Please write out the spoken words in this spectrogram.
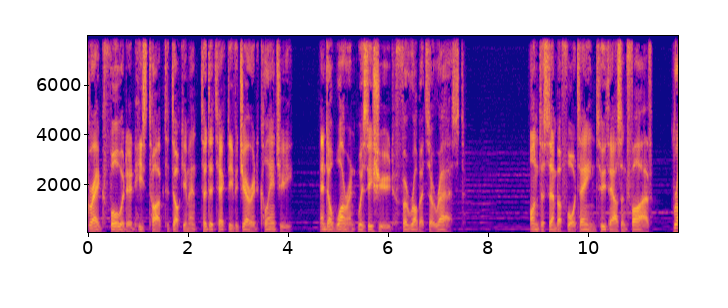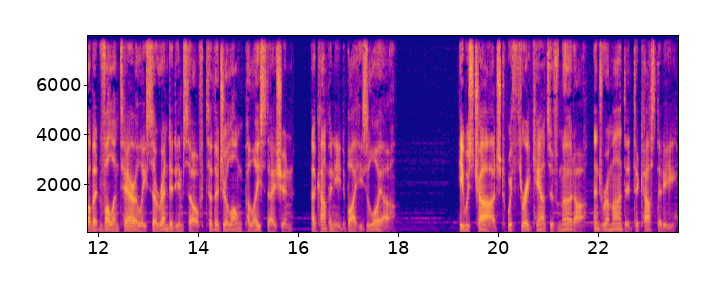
Greg forwarded his typed document to Detective Jared Clanchy, and a warrant was issued for Robert's arrest. On December 14, 2005, Robert voluntarily surrendered himself to the Geelong police station, accompanied by his lawyer. He was charged with three counts of murder and remanded to custody.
